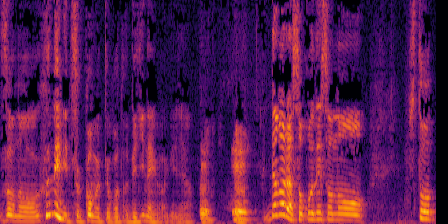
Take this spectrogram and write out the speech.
その、船に突っ込むってことはできないわけじゃん。だからそこでその、人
